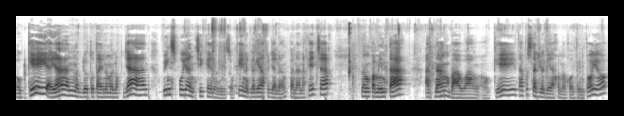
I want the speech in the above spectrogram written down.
Okay, ayan, magluto tayo ng manok dyan. Wings po yan, chicken wings. Okay, naglagay ako dyan ng banana ketchup, ng paminta, at ng bawang. Okay, tapos naglagay ako ng konting toyo.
